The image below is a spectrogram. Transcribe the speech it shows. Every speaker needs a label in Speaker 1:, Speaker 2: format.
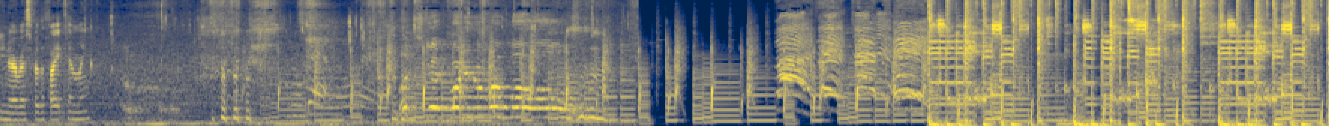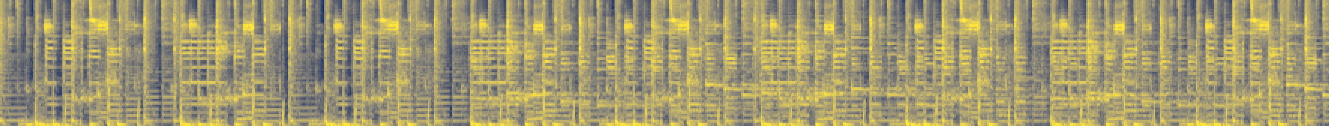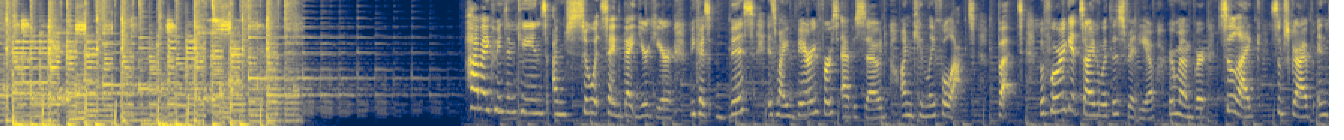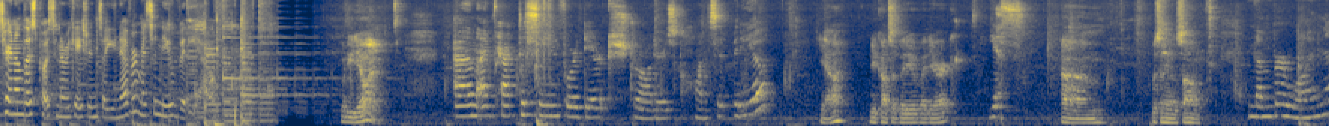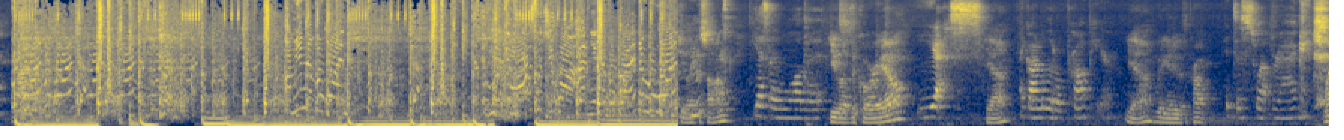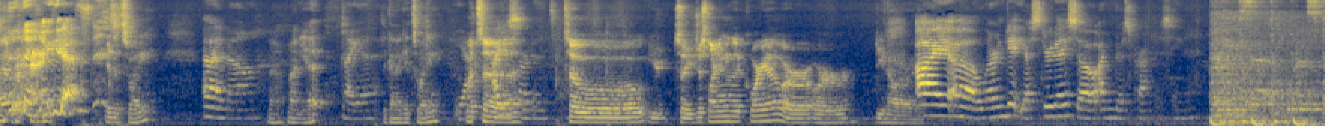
Speaker 1: You nervous for the fight, Kinley?
Speaker 2: Let's get ready to rumble!
Speaker 3: on Kinley Full Act. But before we get started with this video, remember to like, subscribe, and turn on those post notifications so you never miss a new video.
Speaker 4: What are you doing?
Speaker 3: Um, I'm practicing for Derrick Schrader's concept video.
Speaker 4: Yeah? New concept video by Derrick.
Speaker 3: Yes.
Speaker 4: Um, what's the name of the song?
Speaker 3: Number one.
Speaker 4: The choreo?
Speaker 3: Yes.
Speaker 4: Yeah?
Speaker 3: I got a little prop here.
Speaker 4: Yeah? What are you gonna do with the prop?
Speaker 3: It's a sweat rag.
Speaker 4: Sweat rag?
Speaker 3: yes.
Speaker 4: Is it sweaty?
Speaker 3: Uh, no,
Speaker 4: No, not yet.
Speaker 3: not yet.
Speaker 4: Is it gonna get sweaty?
Speaker 3: Yeah.
Speaker 4: What's
Speaker 3: I
Speaker 4: uh?
Speaker 3: just started.
Speaker 4: So you're so you're just learning the choreo, or or do you know it already?
Speaker 3: I uh, learned it yesterday, so I'm just practicing it.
